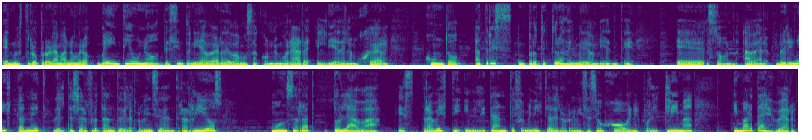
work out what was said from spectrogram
En nuestro programa número 21 de Sintonía Verde vamos a conmemorar el Día de la Mujer junto a tres protectoras del medio ambiente. Eh, son, a ver, Berenice Canet del Taller Flotante de la provincia de Entre Ríos, Montserrat Tolava, que es travesti y militante feminista de la organización Jóvenes por el Clima, y Marta Esber,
